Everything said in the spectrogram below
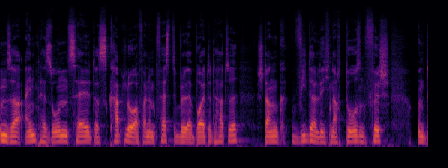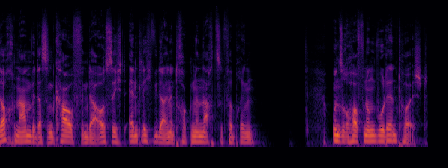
Unser Ein-Personen-Zelt, das Cutlo auf einem Festival erbeutet hatte, stank widerlich nach Dosenfisch und doch nahmen wir das in Kauf, in der Aussicht, endlich wieder eine trockene Nacht zu verbringen. Unsere Hoffnung wurde enttäuscht.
